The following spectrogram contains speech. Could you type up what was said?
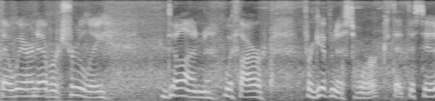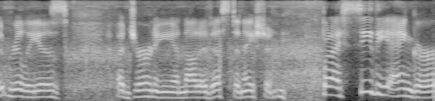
that we are never truly done with our forgiveness work, that this really is a journey and not a destination. But I see the anger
